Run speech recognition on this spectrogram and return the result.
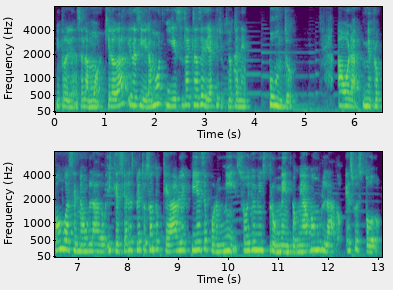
mi prioridad es el amor. Quiero dar y recibir amor y esa es la clase de día que yo quiero tener. Punto. Ahora me propongo hacerme a un lado y que sea el Espíritu Santo que hable, piense por mí. Soy un instrumento, me hago a un lado. Eso es todo.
